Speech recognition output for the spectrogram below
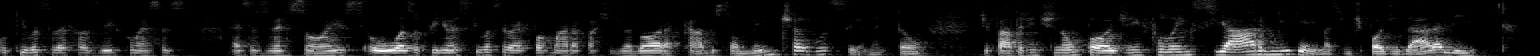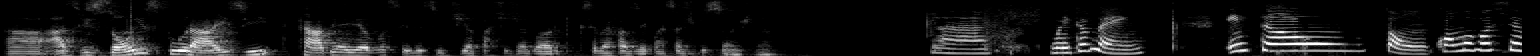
o que você vai fazer com essas, essas versões ou as opiniões que você vai formar a partir de agora cabe somente a você, né? Então, de fato, a gente não pode influenciar ninguém, mas a gente pode dar ali uh, as visões plurais e cabe aí a você decidir a partir de agora o que, que você vai fazer com essas visões, né? Ah, muito bem. Então, Tom, como você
